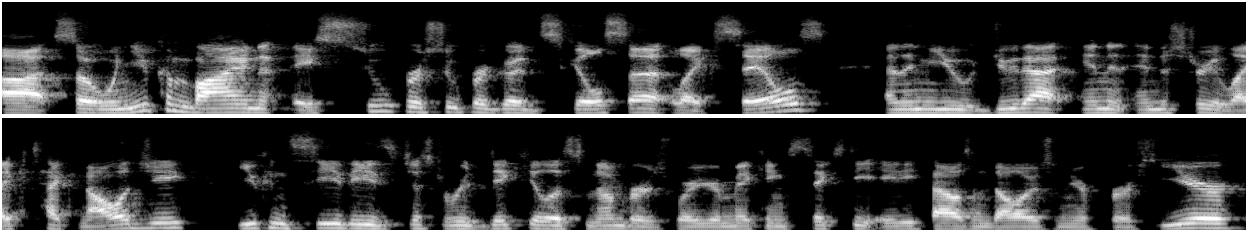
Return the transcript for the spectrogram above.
Uh, so when you combine a super, super good skill set like sales, and then you do that in an industry like technology, you can see these just ridiculous numbers where you're making sixty, eighty thousand dollars in your first year,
